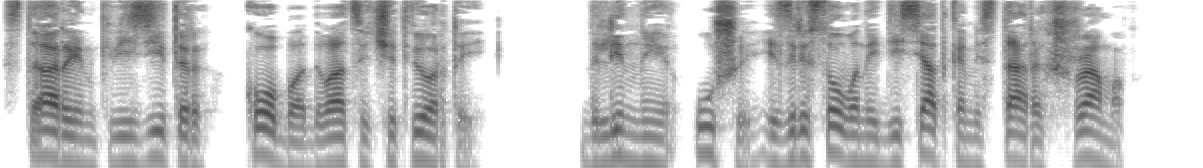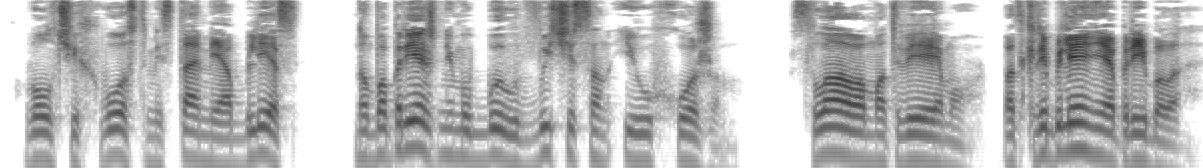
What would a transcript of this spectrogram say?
Старый инквизитор Коба 24 Длинные уши, изрисованы десятками старых шрамов. Волчий хвост местами облез, но по-прежнему был вычесан и ухожен. Слава Матвеему! Подкрепление прибыло!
